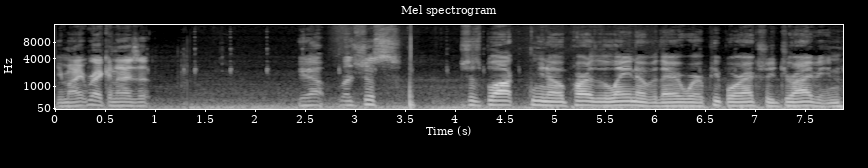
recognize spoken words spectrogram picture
You might recognize it. Yeah, let's just let's just block, you know, part of the lane over there where people are actually driving.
